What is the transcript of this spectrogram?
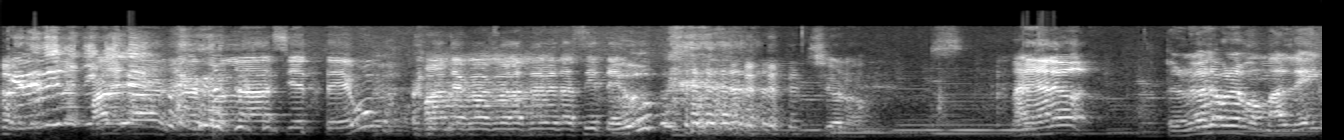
¡Que le digo ticola! Con la 7 U. Fanta, Coca-Cola, cerveza, 7 U. ¿Sí o no? Vale, dale. Pero no vas a poner Bob Marley.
